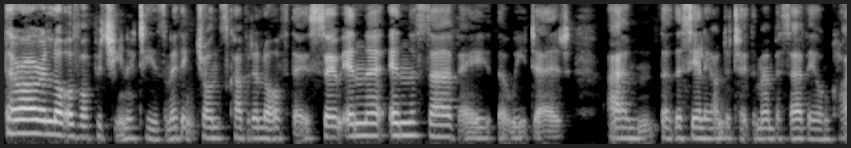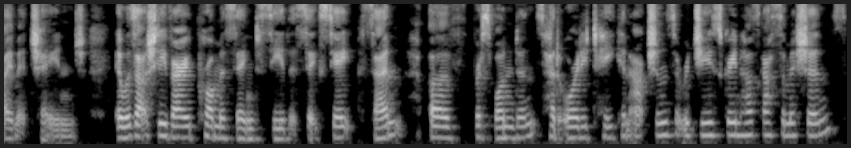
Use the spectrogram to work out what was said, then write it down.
There are a lot of opportunities, and I think John's covered a lot of those. So in the in the survey that we did, um, that the CLA undertook the member survey on climate change, it was actually very promising to see that 68% of respondents had already taken actions that reduce greenhouse gas emissions.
